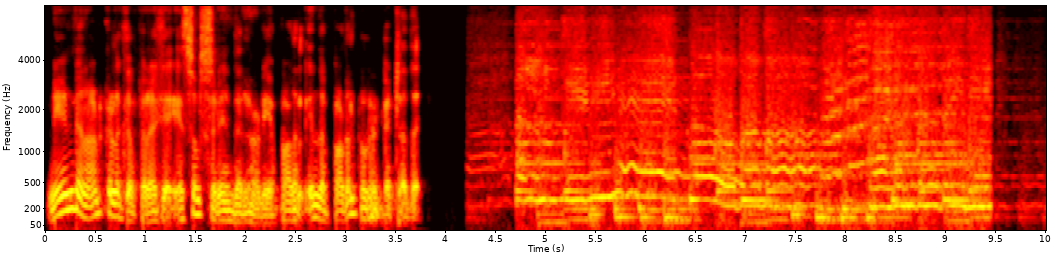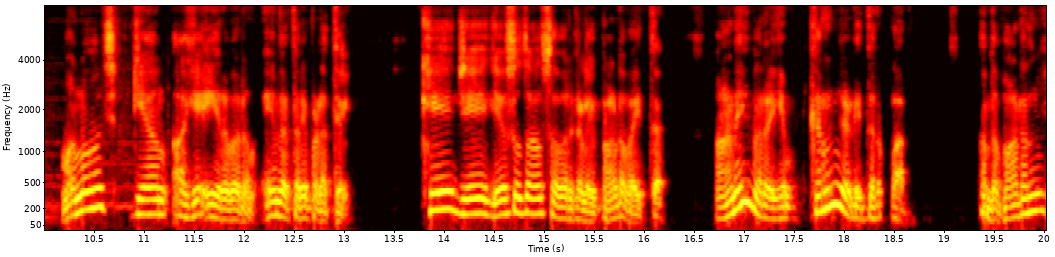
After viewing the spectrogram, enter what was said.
நீண்ட நாட்களுக்கு பிறகு எஸ் எம் சுரேந்தரனுடைய பாடல் இந்த பாடல் புகழ் பெற்றது. மனோஜ் கியான் ஆகிய இருவரும் இந்த திரைப்படத்தில் கே. ஜே. ஜேசுதாஸ் அவர்களை பாட வைத்த அனைவரையும் கரங்கடித்திருப்பார். அந்த பாடல்?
